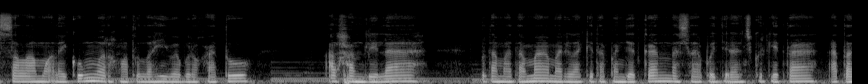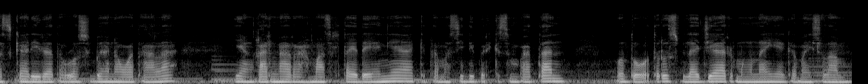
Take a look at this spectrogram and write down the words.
Assalamualaikum warahmatullahi wabarakatuh. Alhamdulillah. Pertama-tama marilah kita panjatkan rasa puji dan syukur kita atas kehadirat Allah Subhanahu wa taala yang karena rahmat serta hidayahnya kita masih diberi kesempatan untuk terus belajar mengenai agama Islam.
